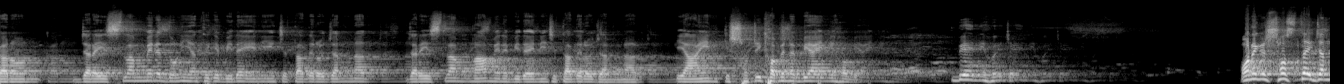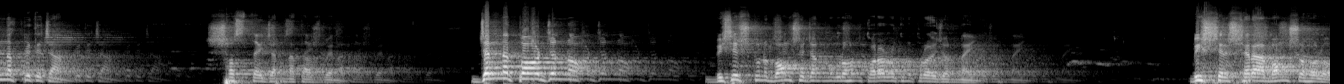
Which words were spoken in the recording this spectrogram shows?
কারণ যারা ইসলাম মেনে দুনিয়া থেকে বিদায় নিয়েছে, তাদেরও জান্নাত। যারা ইসলাম না মেনে বিদায় নিয়েছে, তাদেরও জান্নাত। এই আইন কি সঠিক হবে না বেআইনি হবে? বেআইনি হয়ে যায় অনেকে সস্তায় জান্নাত পেতে চান। সস্তায় জান্নাত আসবে না। জান্নাত পাওয়ার জন্য বিশেষ কোনো বংশে জন্মগ্রহণ করারও কোনো প্রয়োজন নাই। বিশ্বের সেরা বংশ হলো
